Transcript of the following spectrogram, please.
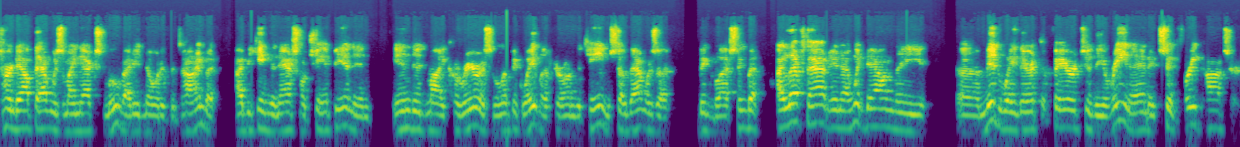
turned out that was my next move. I didn't know it at the time, but I became the national champion and ended my career as an Olympic weightlifter on the team. So that was a big blessing. But I left that and I went down the uh, midway there at the fair to the arena, and it said free concert.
